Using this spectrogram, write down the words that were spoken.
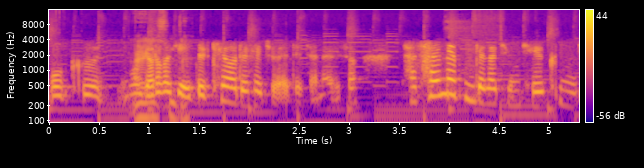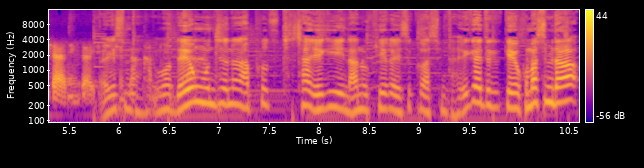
뭐 그뭐 그, 뭐 여러 가지 애들 케어를 해줘야 되잖아요. 그래서 다 삶의 붕괴가 지금 제일 큰 문제 아닌가 알겠습니다. 생각합니다. 뭐 내용 문제는 앞으로 차차 얘기 나눌 기회가 있을 것 같습니다. 얘기해 드릴게요. 고맙습니다.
